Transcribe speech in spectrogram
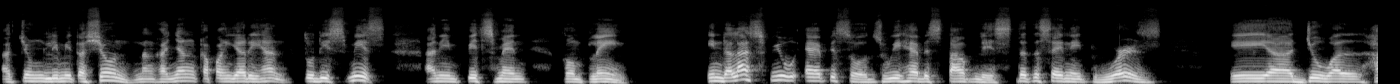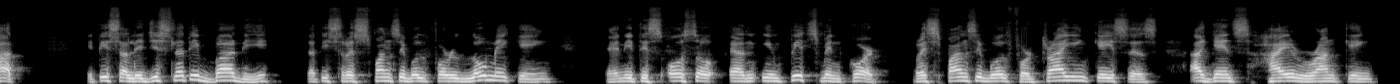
at yung limitasyon ng kanyang kapangyarihan to dismiss an impeachment complaint. In the last few episodes, we have established that the Senate wears a uh, dual hat. It is a legislative body that is responsible for lawmaking, and it is also an impeachment court responsible for trying cases against high ranking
